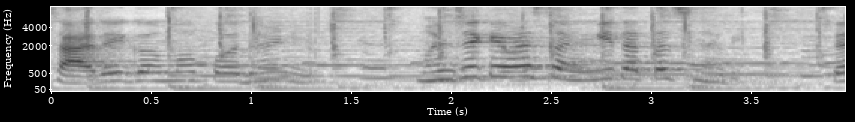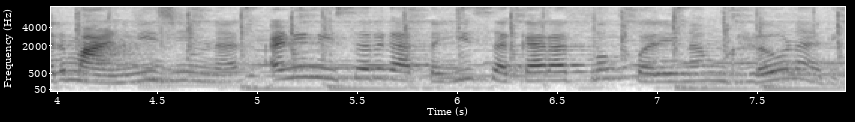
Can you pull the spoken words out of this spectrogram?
सारे गम पधणी म्हणजे केवळ संगीतातच नव्हे तर मानवी जीवनात आणि निसर्गातही सकारात्मक परिणाम घडवणारी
